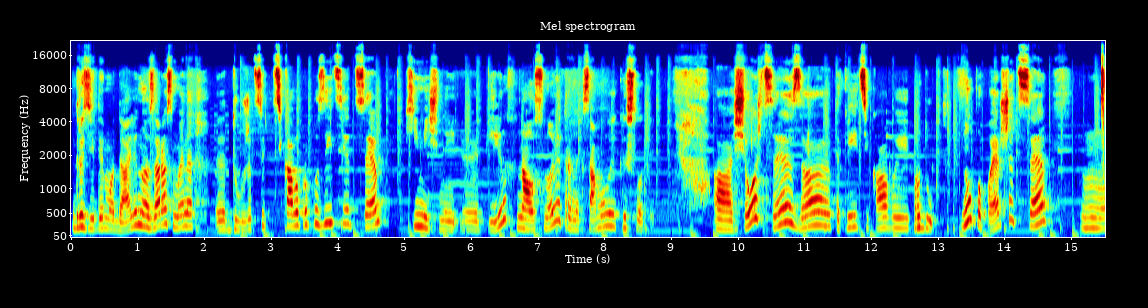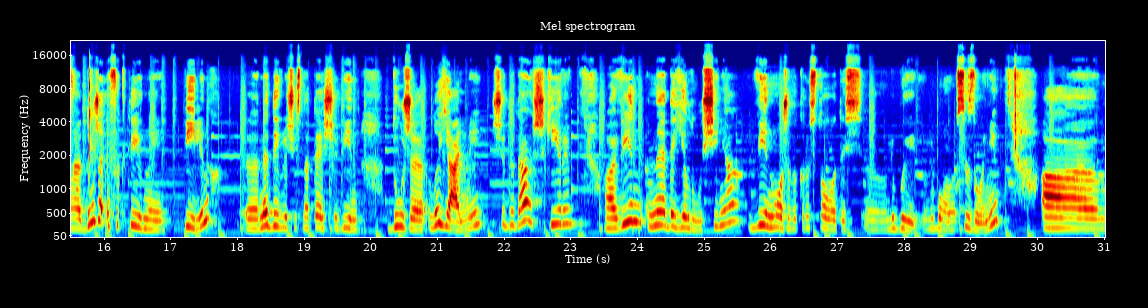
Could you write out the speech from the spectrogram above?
Друзі, йдемо далі. Ну а зараз в мене е, дуже цікава пропозиція: це хімічний е, пілінг на основі транексамової кислоти. А що ж це за такий цікавий продукт? Ну, по-перше, це дуже ефективний пілінг, не дивлячись на те, що він дуже лояльний щодо да, шкіри. Він не дає лущення, він може використовуватись е, в будь-якому сезоні.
